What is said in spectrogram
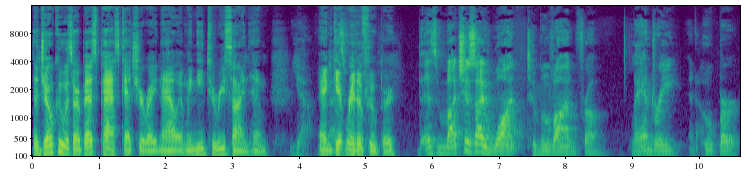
Njoku is our best pass catcher right now, and we need to re-sign him Yeah. and get rid of Hooper. As much as I want to move on from Landry and Hooper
